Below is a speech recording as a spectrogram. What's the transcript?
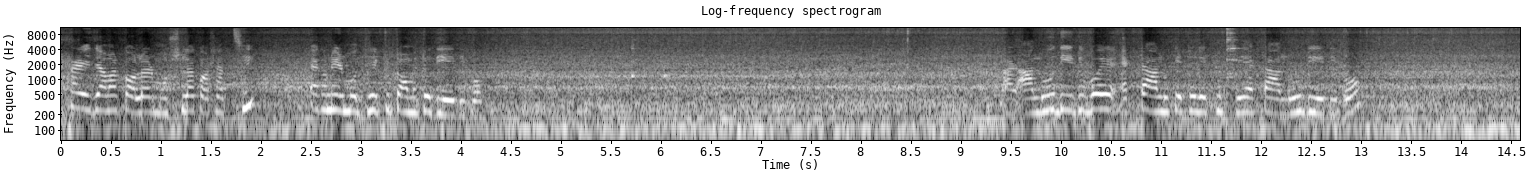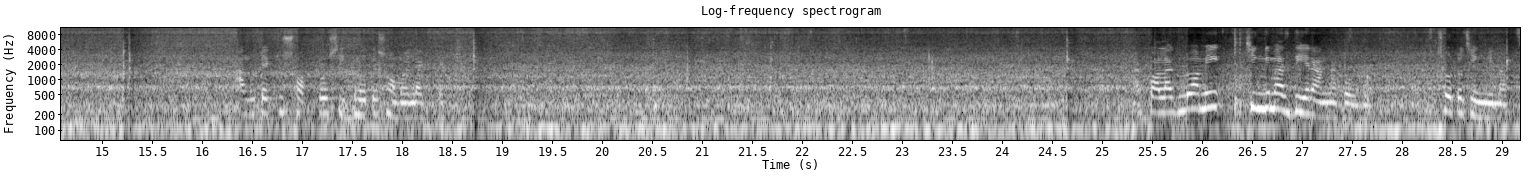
আর এই যে আমার কলার মশলা কষাচ্ছি এখন এর মধ্যে একটু টমেটো দিয়ে দিব আর আলু দিয়ে দিব একটা আলু কেটে রেখেছি একটা আলু দিয়ে দিব আলুটা একটু শক্ত সিদ্ধ হতে সময় লাগবে কলাগুলো আমি চিংড়ি মাছ দিয়ে রান্না করব। ছোট চিংড়ি মাছ।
